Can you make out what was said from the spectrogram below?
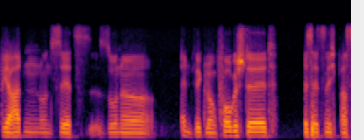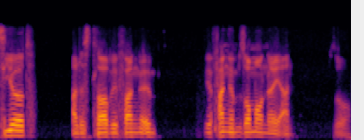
wir hatten uns jetzt so eine Entwicklung vorgestellt, ist jetzt nicht passiert, alles klar, wir fangen im, wir fangen im Sommer neu an. So.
